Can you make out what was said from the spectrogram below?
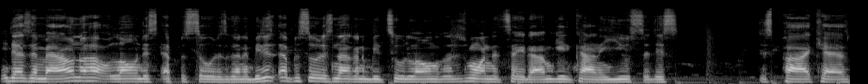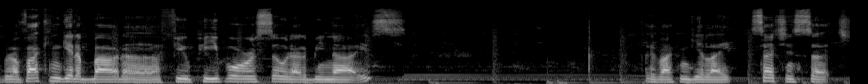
It doesn't matter. I don't know how long this episode is gonna be. This episode is not gonna be too long. I just wanted to say that I'm getting kind of used to this this podcast. But if I can get about a few people or so, that'd be nice if I can get like such and such.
